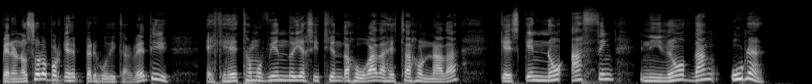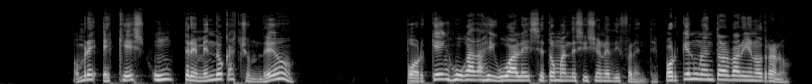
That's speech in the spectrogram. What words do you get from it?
Pero no solo porque perjudica al Betty, es que estamos viendo y asistiendo a jugadas esta jornada que es que no hacen ni no dan una. Hombre, es que es un tremendo cachondeo. ¿Por qué en jugadas iguales se toman decisiones diferentes? ¿Por qué en una entra el VAR y en otra no?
